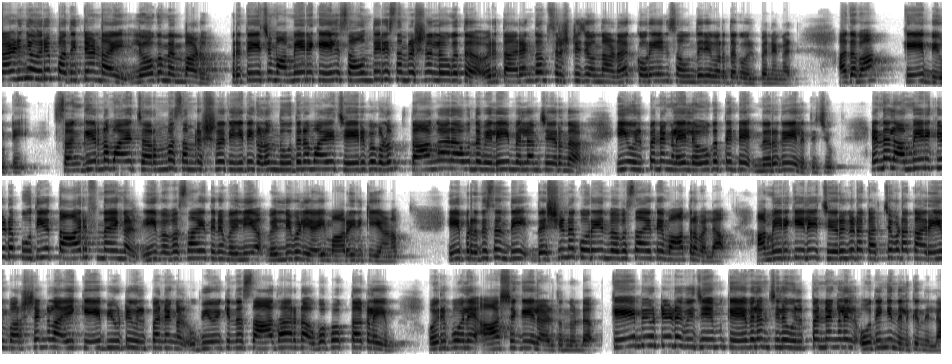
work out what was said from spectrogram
കഴിഞ്ഞ ഒരു പതിറ്റാണ്ടായി ലോകമെമ്പാടും. പ്രത്യേകിച്ചും അമേരിക്കയിൽ സൗന്ദര്യ സംരക്ഷണ ലോകത്ത് ഒരു തരംഗം സൃഷ്ടിച്ച ഒന്നാണ് കൊറിയൻ സൗന്ദര്യവർദ്ധക ഉൽപ്പന്നങ്ങൾ. അഥവാ കെ ബ്യൂട്ടി. സങ്കീർണമായ ചർമ്മ സംരക്ഷണ രീതികളും നൂതനമായ ചേരുവകളും താങ്ങാനാവുന്ന വിലയും എല്ലാം ചേർന്ന് ഈ ഉൽപ്പന്നങ്ങളെ ലോകത്തിന്റെ നെറുകയിലെത്തിച്ചു. എന്നാൽ അമേരിക്കയുടെ പുതിയ താരിഫ് നയങ്ങൾ ഈ വ്യവസായത്തിന് വലിയ വെല്ലുവിളിയായി മാറിയിരിക്കുകയാണ്. ഈ പ്രതിസന്ധി ദക്ഷിണ കൊറിയൻ വ്യവസായത്തെ മാത്രമല്ല അമേരിക്കയിലെ ചെറുകിട കച്ചവടക്കാരെയും വർഷങ്ങളായി കെ ബ്യൂട്ടി ഉൽപ്പന്നങ്ങൾ ഉപയോഗിക്കുന്ന സാധാരണ ഉപഭോക്താക്കളെയും ഒരുപോലെ ആശങ്കയിലാഴ്ത്തുന്നുണ്ട്. കെ ബ്യൂട്ടിയുടെ വിജയം കേവലം ചില ഉൽപ്പന്നങ്ങളിൽ ഒതുങ്ങി നിൽക്കുന്നില്ല.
